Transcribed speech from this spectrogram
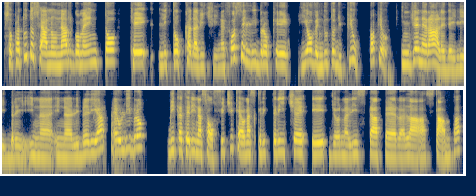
soprattutto se hanno un argomento che li tocca da vicino. E forse il libro che io ho venduto di più, proprio in generale dei libri in, in libreria, è un libro di Caterina Soffici, che è una scrittrice e giornalista per la stampa,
